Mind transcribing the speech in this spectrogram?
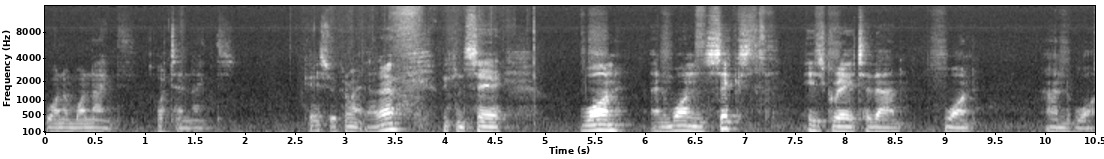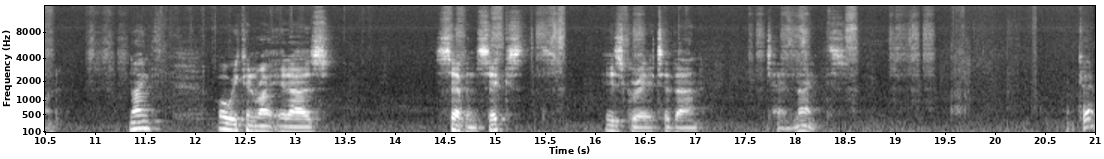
one and one ninth, or ten ninths. Okay, so we can write that out. We can say one and one sixth is greater than one and one ninth, or we can write it as seven sixths is greater than ten ninths. Okay.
